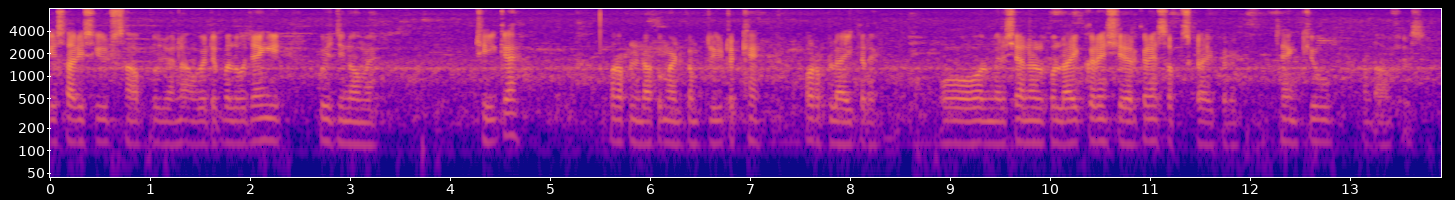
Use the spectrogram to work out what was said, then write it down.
ये सारी सीट्स आपको जो है ना अवेलेबल हो जाएँगी कुछ दिनों में। ठीक है? और अपने डॉक्यूमेंट कंप्लीट रखें और अप्लाई करें। और मेरे चैनल को लाइक करें शेयर करें सब्सक्राइब करें। थैंक यू अल्लाह हाफिज़।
